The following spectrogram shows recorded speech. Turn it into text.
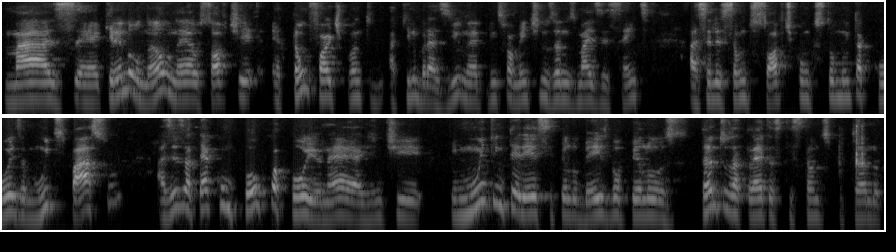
mas é, querendo ou não, né, o soft é tão forte quanto aqui no Brasil, né, principalmente nos anos mais recentes. A seleção de soft conquistou muita coisa, muito espaço, às vezes até com pouco apoio, né? A gente tem muito interesse pelo beisebol, pelos tantos atletas que estão disputando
